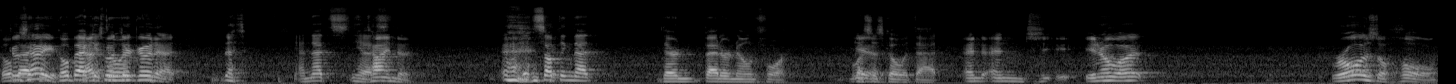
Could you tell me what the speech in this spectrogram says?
Go back, hey, go back that's at what they're good at. That's and that's yeah, kinda. it's something that they're better known for. Let's Yeah. just go with that. And and you know what? Raw as a whole,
